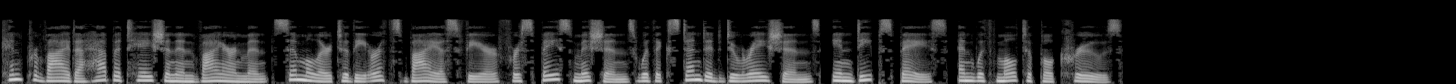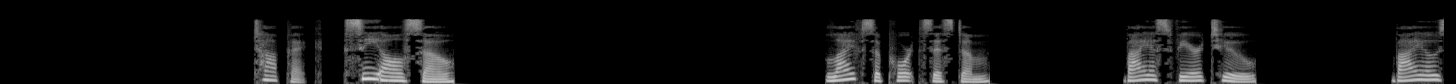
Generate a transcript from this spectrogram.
can provide a habitation environment similar to the Earth's biosphere for space missions with extended durations, in deep space, and with multiple crews. See also Life support system Biosphere 2 BIOS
